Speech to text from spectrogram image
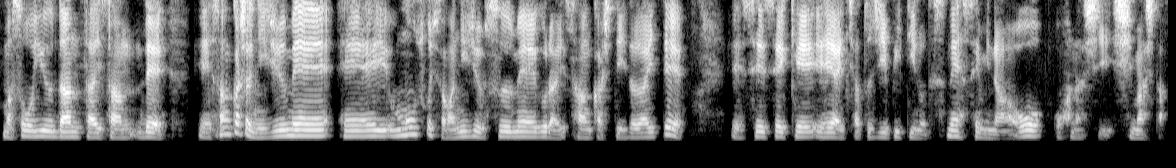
まあそういう団体さんで、参加者20名、えー、もう少しだから20数名ぐらい参加していただいて、生成系 AI チャット GPT のですね、セミナーをお話ししました。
